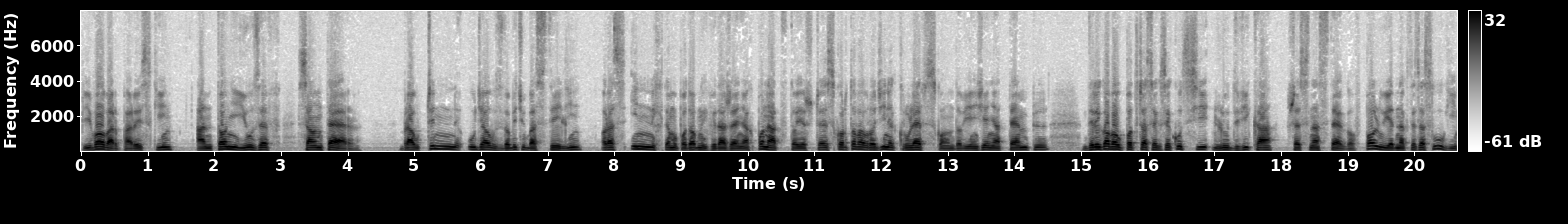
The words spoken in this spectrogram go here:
Piwowar paryski Antoni Józef Santerre brał czynny udział w zdobyciu Bastylii oraz innych temu podobnych wydarzeniach. Ponadto jeszcze eskortował rodzinę królewską do więzienia Temple, dyrygował podczas egzekucji Ludwika XVI. W polu jednak te zasługi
